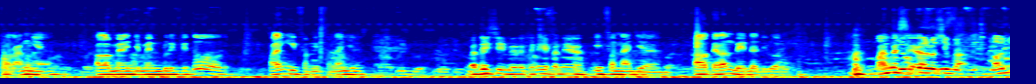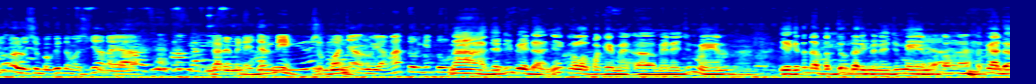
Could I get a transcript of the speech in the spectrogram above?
orangnya kalau manajemen belief itu paling event event aja. Berarti si Belief ini eventnya? Event aja. Kalau talent beda di luar. Itu mau Pantes juga ya. lu sibuk mau juga lu sibuk gitu maksudnya kayak nggak ada manajer nih. Semuanya lu yang ngatur gitu. Nah jadi bedanya kalau pakai ma- eh, manajemen ya kita dapat job dari manajemen. Potongan. tapi ada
